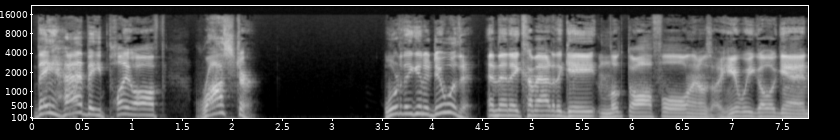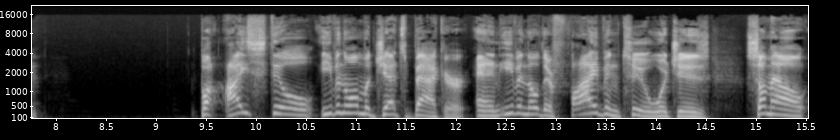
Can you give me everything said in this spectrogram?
They have a playoff roster. What are they going to do with it? And then they come out of the gate and looked awful. And I was like, here we go again. But I still, even though I'm a Jets backer, and even though they're five and two, which is somehow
